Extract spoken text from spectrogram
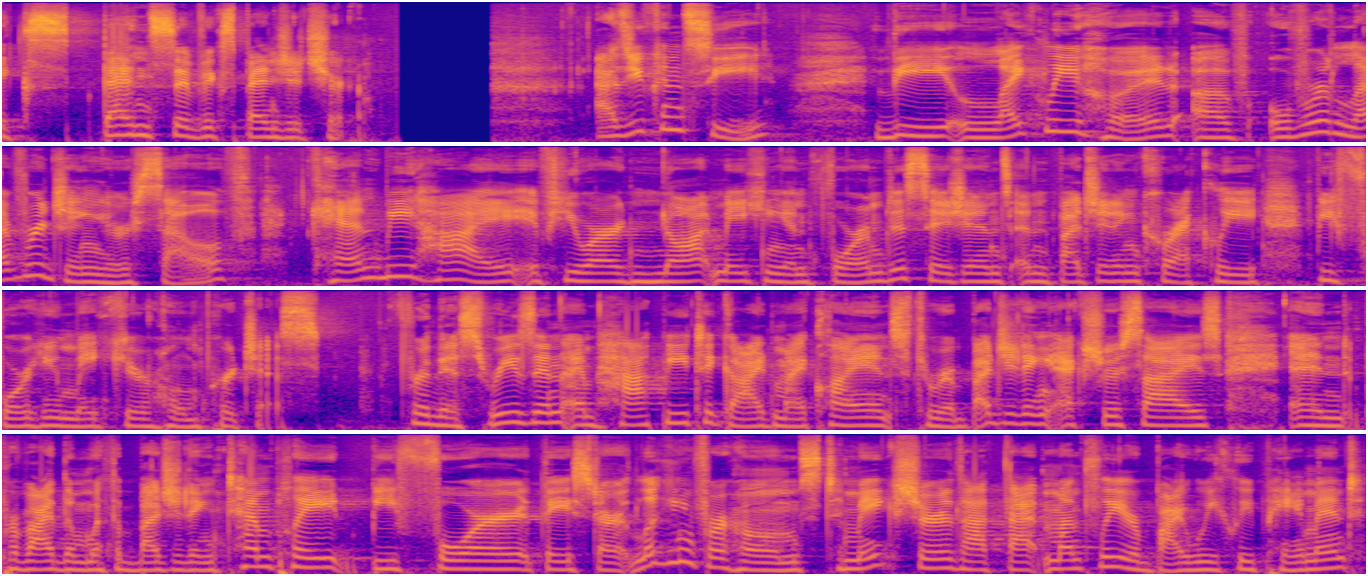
expensive expenditure. As you can see, the likelihood of over leveraging yourself can be high if you are not making informed decisions and budgeting correctly before you make your home purchase. For this reason, I'm happy to guide my clients through a budgeting exercise and provide them with a budgeting template before they start looking for homes to make sure that that monthly or biweekly payment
